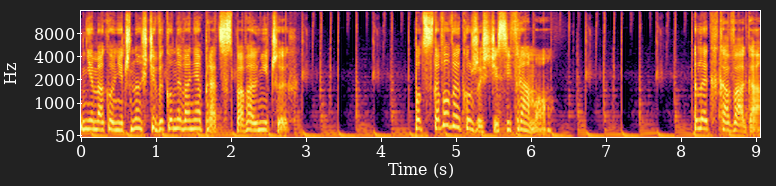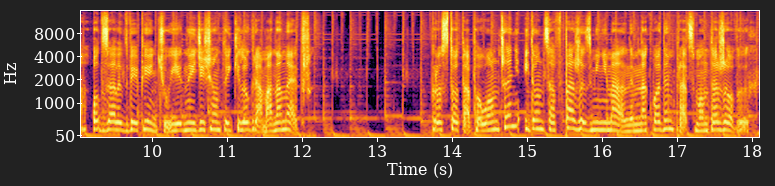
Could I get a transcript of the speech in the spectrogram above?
Nie ma konieczności wykonywania prac spawalniczych. Podstawowe korzyści Siframo. Lekka waga od zaledwie 5,1 kg na metr. Prostota połączeń idąca w parze z minimalnym nakładem prac montażowych.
